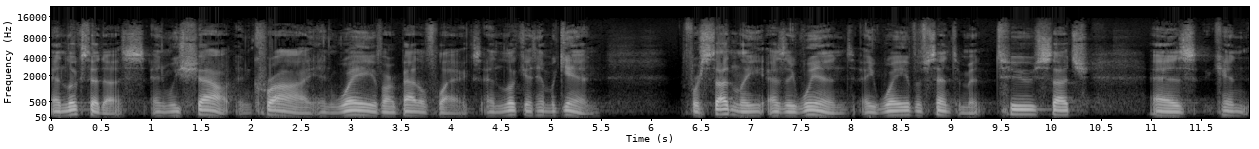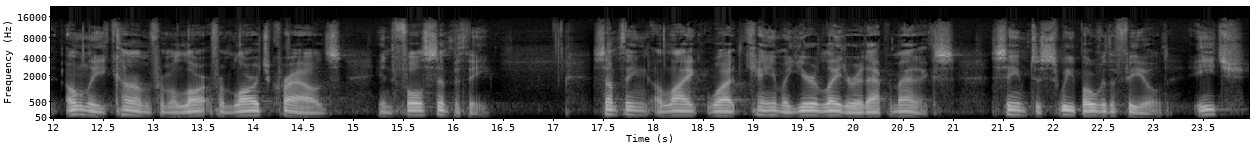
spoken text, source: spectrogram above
and looks at us, and we shout and cry and wave our battle flags and look at him again. For suddenly, as a wind, a wave of sentiment, too such as can only come from, a lar- from large crowds in full sympathy, something like what came a year later at Appomattox, seemed to sweep over the field. Each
